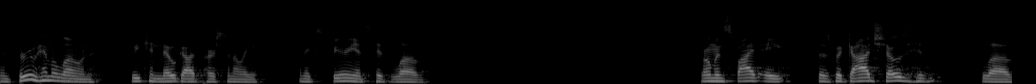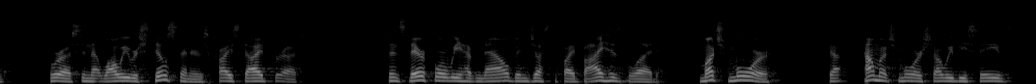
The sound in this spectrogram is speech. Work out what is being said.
And through Him alone, we can know God personally and experience His love. Romans 5 8 says, But God shows His love for us in that while we were still sinners, Christ died for us. Since therefore we have now been justified by his blood, much more, how much more shall we be saved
